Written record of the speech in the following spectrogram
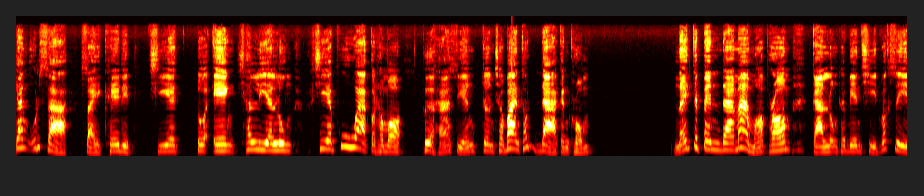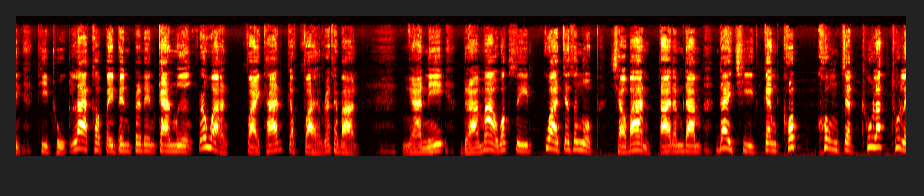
ยังอุตส่าห์ใส่เครดิต เชียร์ตัวเอง เชลียร์ลุง เชียร์ผู้ว่ากทม เพื่อหาเสียงจนชาวบ้านเขาด่ากันขมไหนจะเป็นดราม่าหมอพร้อม การลงทะเบียนฉีดวัคซีนที่ถูกลากเข้าไปเป็นประเด็นการเมืองระหว่างฝ่ายค้านกับฝ่ายรัฐบาล งานนี้ดราม่าวัคซีนกว่าจะสงบ ชาวบ้านตาดำๆได้ฉีดกันครบคงจะทุลักทุเล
